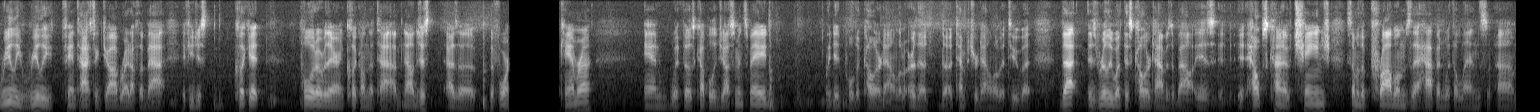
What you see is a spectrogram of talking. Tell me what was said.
really really fantastic job right off the bat if you just click it, pull it over there, and click on the tab. Now just as a before camera and with those couple adjustments made we did pull the color down a little or the, the temperature down a little bit too but that is really what this color tab is about is it, it helps kind of change some of the problems that happen with a lens um,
